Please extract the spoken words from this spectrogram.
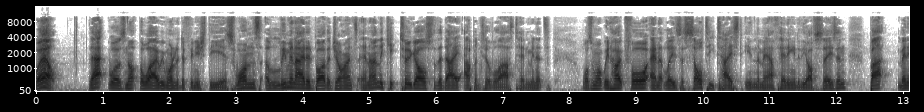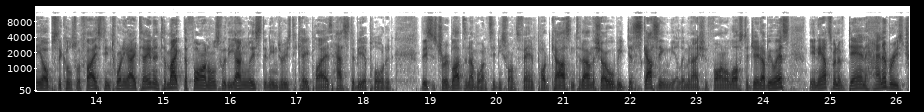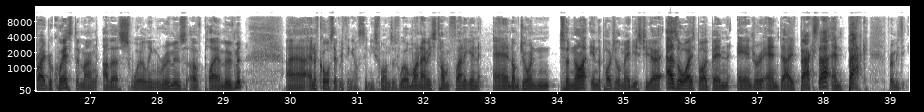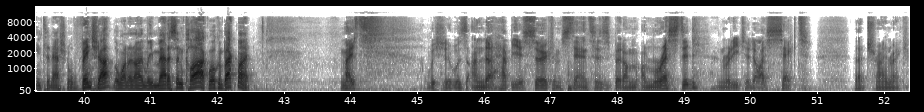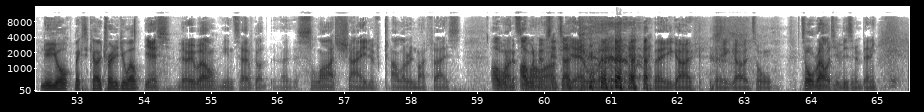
Well, that was not the way we wanted to finish the year. Swans eliminated by the Giants and only kicked two goals for the day up until the last 10 minutes. Wasn't what we'd hoped for, and it leaves a salty taste in the mouth heading into the off season. But many obstacles were faced in 2018, and to make the finals with a young list and injuries to key players has to be applauded. This is True Bloods, the number one Sydney Swans fan podcast, and today on the show we'll be discussing the elimination final loss to GWS, the announcement of Dan Hannebery's trade request, among other swirling rumours of player movement. Uh, and of course, everything else Sydney Swans as well. My name is Tom Flanagan, and I'm joined tonight in the Podular Media Studio, as always, by Ben, Andrew, and Dave Baxter, and back from his international venture, the one and only Madison Clark. Welcome back, mate. Mate, I wish it was under happier circumstances, but I'm I'm rested and ready to dissect that train wreck. New York, Mexico treated you well. Yes, very well. You can say I've got a slight shade of colour in my face. I wouldn't, I wouldn't have said so. Yeah, well, there, there you go. There you go. It's all it's all relative, isn't it, Benny?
